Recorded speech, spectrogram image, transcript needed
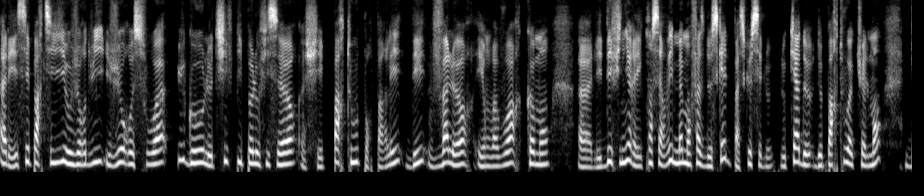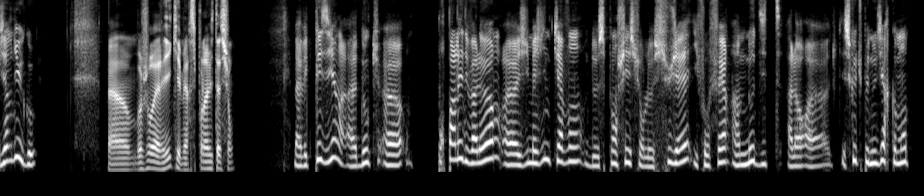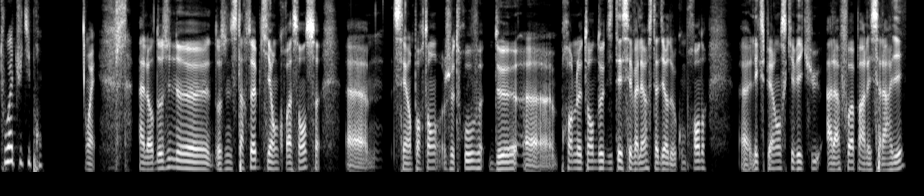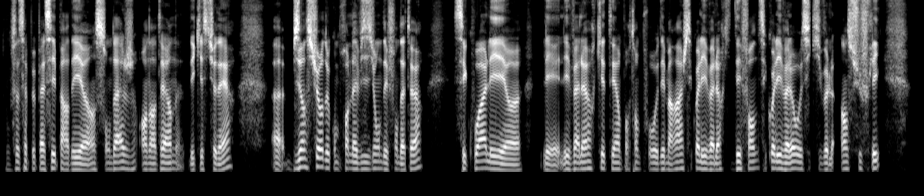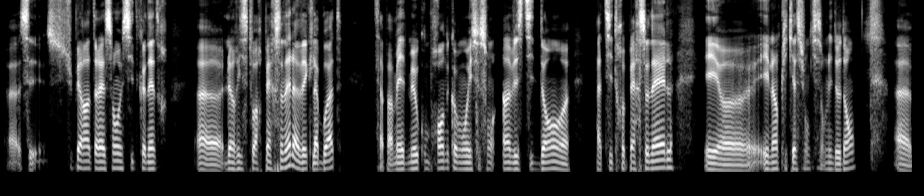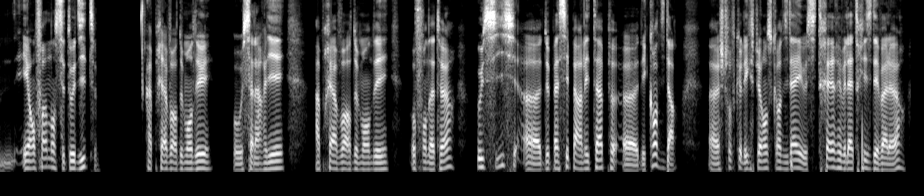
Allez, c'est parti. Aujourd'hui, je reçois Hugo, le Chief People Officer chez Partout pour parler des valeurs et on va voir comment euh, les définir et les conserver même en phase de scale parce que c'est le, cas de, Partout actuellement. Bienvenue Hugo. Ben, bonjour Eric et merci pour l'invitation. Ben, avec plaisir. Euh, donc, euh, pour parler des valeurs, j'imagine qu'avant de se plancher sur le sujet, il faut faire un audit. Alors, est-ce que tu peux nous dire comment toi tu t'y prends? Ouais. Alors dans une euh, dans une startup qui est en croissance, euh, c'est important, je trouve, de euh, prendre le temps d'auditer ses valeurs, c'est-à-dire de comprendre l'expérience qui est vécue à la fois par les salariés. Donc ça, ça peut passer par des un sondage en interne, des questionnaires. bien sûr, de comprendre la vision des fondateurs. C'est quoi les, les, les valeurs qui étaient importantes pour au démarrage? C'est quoi les valeurs qu'ils défendent? C'est quoi les valeurs aussi qu'ils veulent insuffler? C'est super intéressant aussi de connaître euh, leur histoire personnelle avec la boîte. Ça permet de mieux comprendre comment ils se sont investis dedans euh, à titre personnel et, euh, et l'implication qu'ils ont mis dedans. et enfin, dans cet audit, après avoir demandé aux salariés, après avoir demandé aux fondateurs, aussi de passer par l'étape des candidats. je trouve que l'expérience candidat est aussi très révélatrice des valeurs.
